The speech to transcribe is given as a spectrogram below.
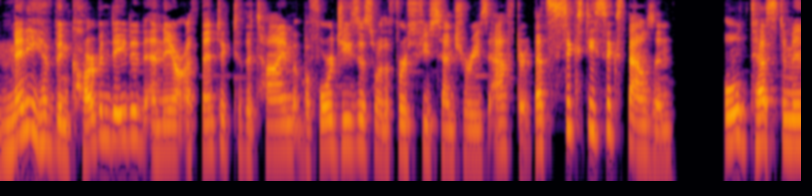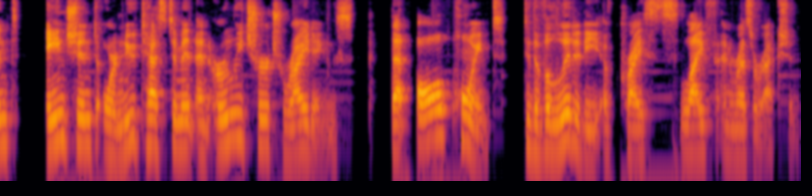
Many have been carbon dated and they are authentic to the time before Jesus or the first few centuries after. That's 66,000 Old Testament, ancient or New Testament, and early church writings that all point to the validity of Christ's life and resurrection.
